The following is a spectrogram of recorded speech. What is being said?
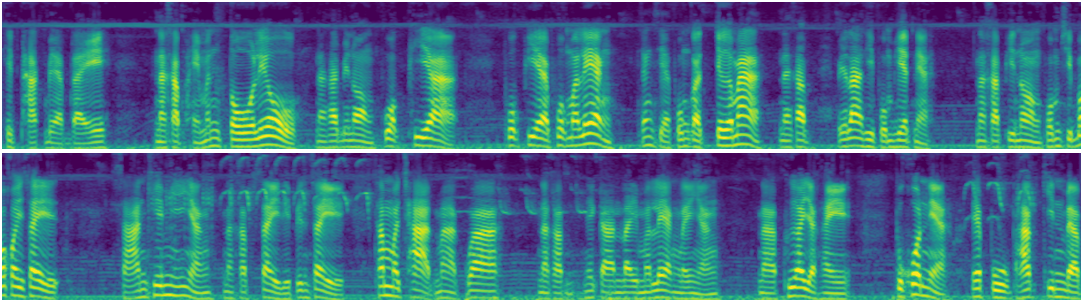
เห็ดผักแบบใดนะครับให้มันโตเร็วนะครับพี่น้องพวกเพียพวกเพียพวกมแมลงจังเสียผมก็เจอมานะครับ เวลาที่ผมเฮ็ดเนี่ยนะครับ พี่น้องผมสิบ่ค่อยใส่ สารเคมีอย่างนะครับใส่ที่เป็นใส่ธรรมชาติมากกว่านะครับ ในการไล่แมลงอะไรอย่างนะเพื่ออยากให้ทุกคนเนี่ยได้ปลูกพักกินแบบ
